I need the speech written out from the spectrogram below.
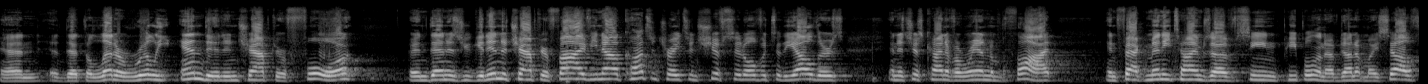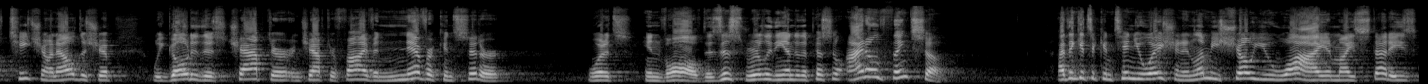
And that the letter really ended in chapter 4 and then as you get into chapter 5, he now concentrates and shifts it over to the elders, and it's just kind of a random thought. In fact, many times I've seen people, and I've done it myself, teach on eldership. We go to this chapter in chapter 5 and never consider what's involved. Is this really the end of the epistle? I don't think so. I think it's a continuation, and let me show you why in my studies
